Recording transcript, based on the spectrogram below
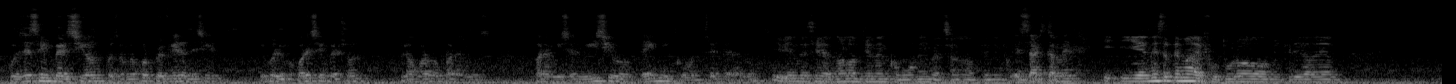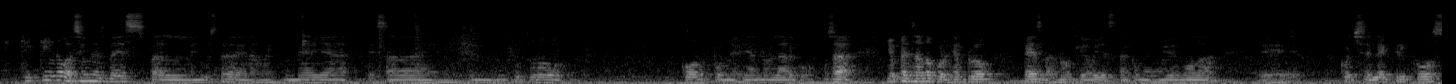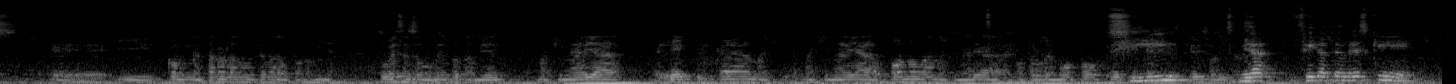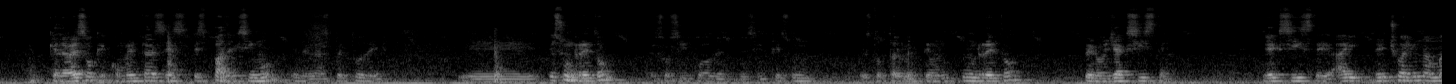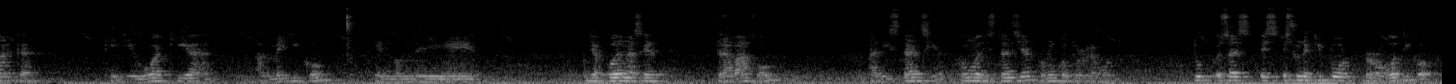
pues esa inversión, pues a lo mejor prefieren decir, digo, a lo mejor esa inversión la guardo para mis para mi servicio técnico, etcétera, ¿no? Y bien decías, no lo entienden como una inversión, lo entienden como Exactamente. Y, y, en este tema de futuro, mi querido Adrián, ¿qué, ¿qué, innovaciones ves para la industria de la maquinaria pesada en, en, un futuro corto, mediano, largo? O sea, yo pensando, por ejemplo, Tesla, ¿no? Que hoy está como muy de moda, eh, coches eléctricos eh, y con, están hablando de un tema de autonomía tú ves en su momento también maquinaria eléctrica, maqui maquinaria autónoma, maquinaria de control remoto. ¿Qué, sí, qué, qué visualizas? Mira, fíjate Andrés que, que la verdad eso que comentas es, es padrísimo en el aspecto de... Eh, es un reto, eso sí puedo decir que es, un, es totalmente un, reto, pero ya existe, ya existe. Hay, de hecho hay una marca que llegó aquí a, a México en donde ya pueden hacer trabajos a distancia. ¿Cómo a distancia? Con un control remoto. Tú, o sea, es, es, es, un equipo robótico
